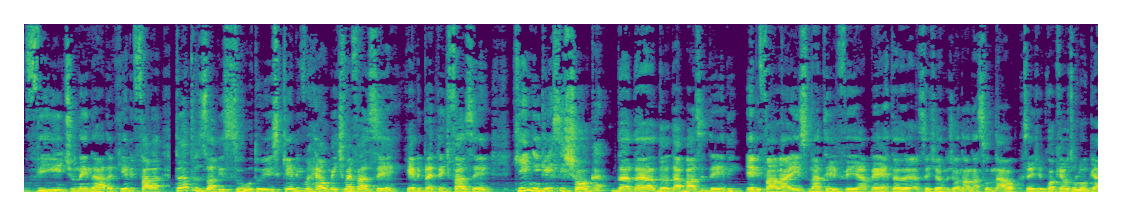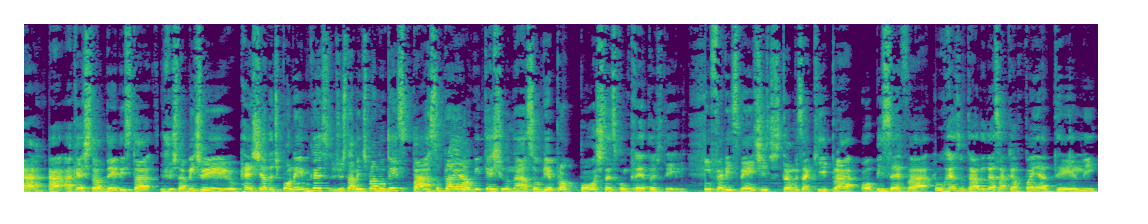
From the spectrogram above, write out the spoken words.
vídeo nem nada, que ele fala tantos absurdos que ele realmente vai fazer, que ele pretende fazer, que ninguém se choca da, da, da base dele. Ele fala isso na TV aberta, seja no Jornal Nacional, seja em qualquer outro lugar. A, a questão dele está justamente recheada de polêmicas, justamente para não ter espaço para alguém questionar sobre propostas concretas dele. Infelizmente, estamos aqui para observar o resultado dessa campanha dele,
